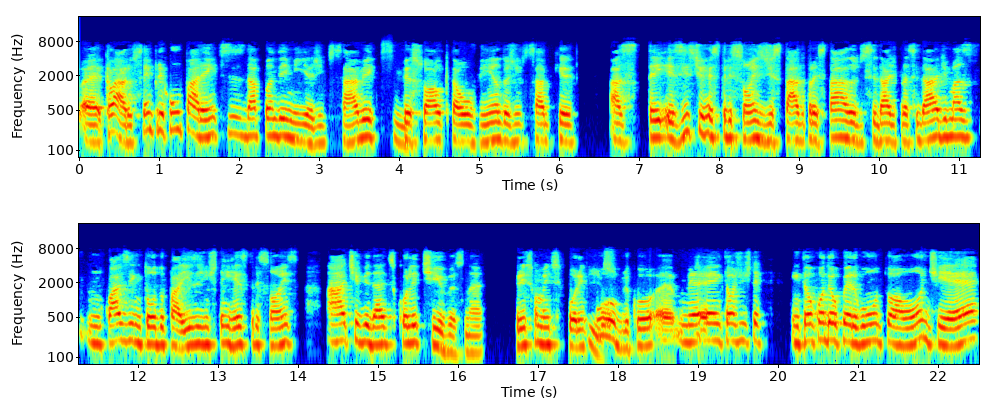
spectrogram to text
É, claro, sempre com parênteses da pandemia. A gente sabe, Sim. pessoal que está ouvindo, a gente sabe que as, tem, existe restrições de estado para estado, de cidade para cidade, mas em, quase em todo o país a gente tem restrições a atividades coletivas, né? Principalmente se for em Isso. público. É, é, então a gente tem. Então, quando eu pergunto aonde é,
